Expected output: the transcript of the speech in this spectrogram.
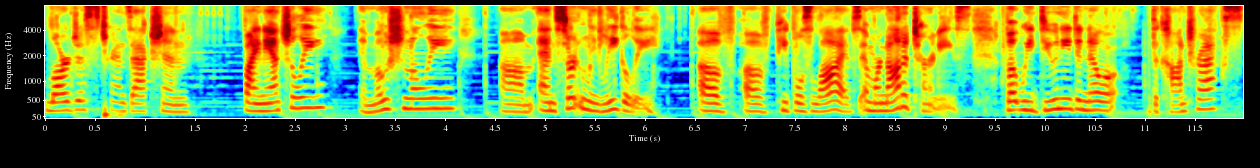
largest transaction financially, emotionally, um, and certainly legally of, of people's lives. And we're not attorneys, but we do need to know the contracts.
